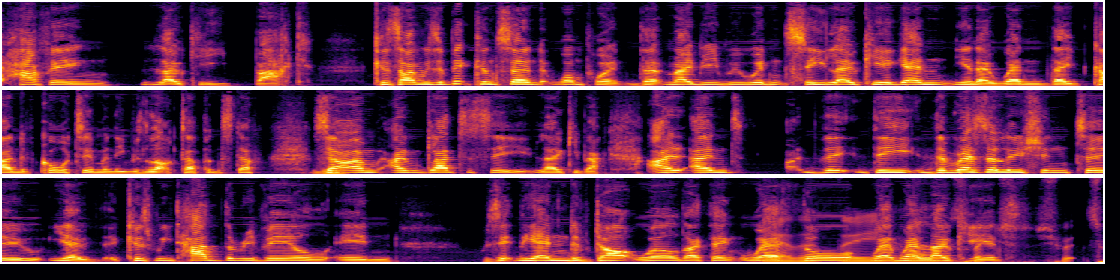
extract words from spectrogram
having Loki back because I was a bit concerned at one point that maybe we wouldn't see Loki again. You know, when they kind of caught him and he was locked up and stuff. So Yeah. I'm I'm glad to see Loki back. I and the the the resolution to you know because we'd had the reveal in was it the end of Dark World I think where Yeah, the- Thor the where where Loki had switch, swi-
